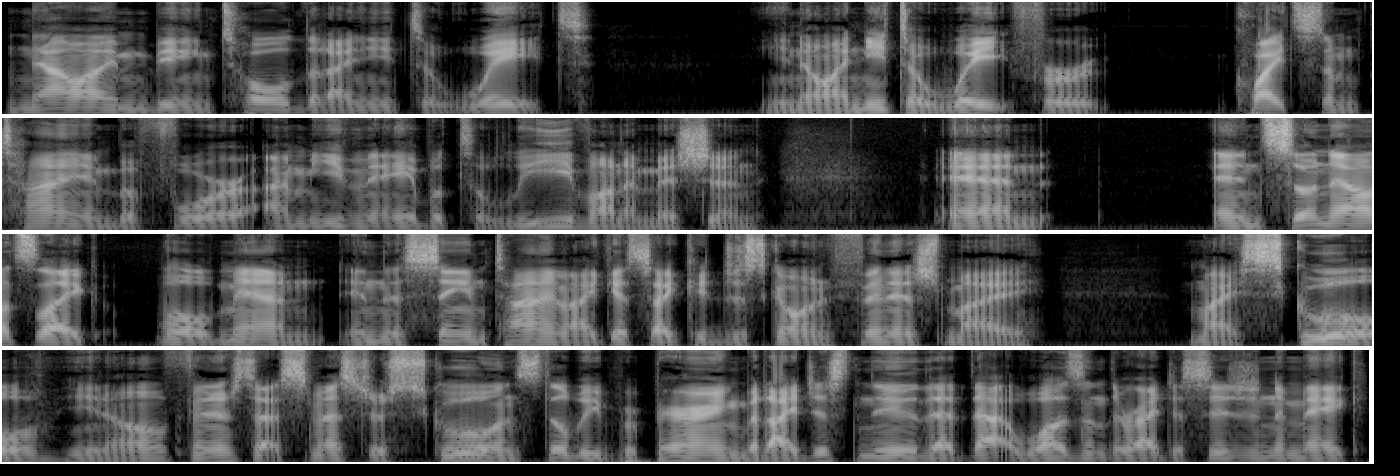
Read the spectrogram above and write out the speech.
now I'm being told that I need to wait. You know, I need to wait for quite some time before I'm even able to leave on a mission. And and so now it's like, well, man, in the same time, I guess I could just go and finish my my school, you know, finish that semester school and still be preparing, but I just knew that that wasn't the right decision to make,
